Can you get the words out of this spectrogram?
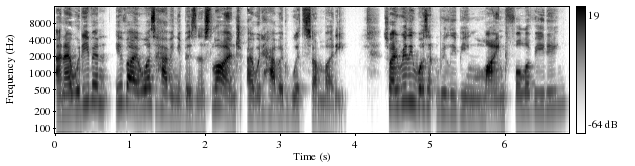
And I would even, if I was having a business lunch, I would have it with somebody. So I really wasn't really being mindful of eating.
